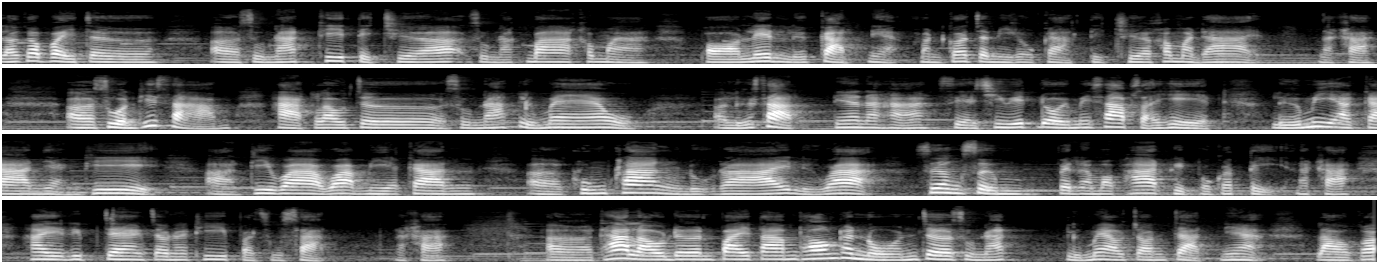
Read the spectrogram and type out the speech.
แล้วก็ไปเจอสุนัขที่ติดเชื้อสุนัขบ้าเข้ามา พอเล่นหรือกัดเนี่ยมันก็จะมีโอกาสติดเชื้อเข้ามาได้นะคะส่วนที่ 3 หากเราเจอสุนัขหรือแมว หรือสัตว์เนี่ยนะคะเสียชีวิตโดยไม่ทราบสาเหตุ หรือมีอาการอย่างที่ที่ว่าว่ามีอาการคลุ้มคลั่งดุร้าย หรือว่าเสื่องซึมเป็นอัมพาตผิดปกตินะคะให้รีบแจ้งเจ้าหน้าที่ปศุสัตว์นะคะถ้าเราเดินไปตามท้องถนนเจอสุนัขหรือแมวจรจัดเนี่ยเราก็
